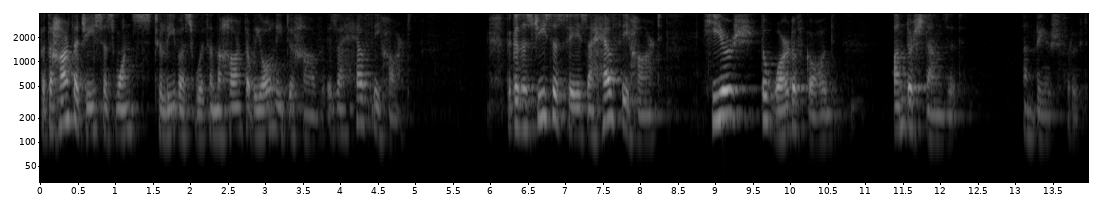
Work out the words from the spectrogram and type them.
But the heart that Jesus wants to leave us with, and the heart that we all need to have, is a healthy heart. Because as Jesus says, a healthy heart hears the Word of God, understands it, and bears fruit.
